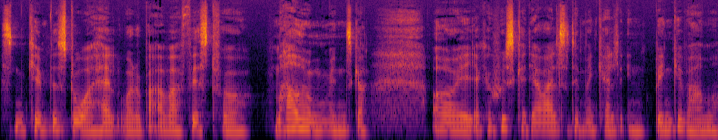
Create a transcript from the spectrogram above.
Sådan en kæmpe stor hal, hvor der bare var fest for meget unge mennesker. Og øh, jeg kan huske, at jeg var altid det, man kaldte en bænkevarmer.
